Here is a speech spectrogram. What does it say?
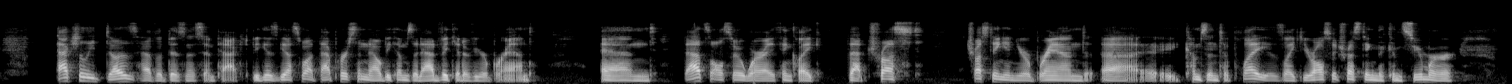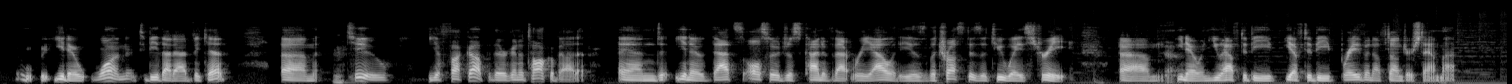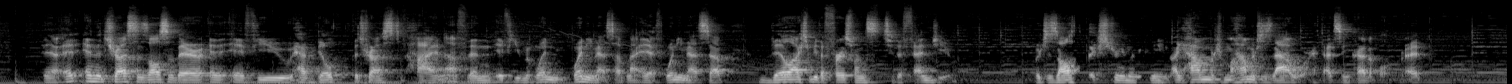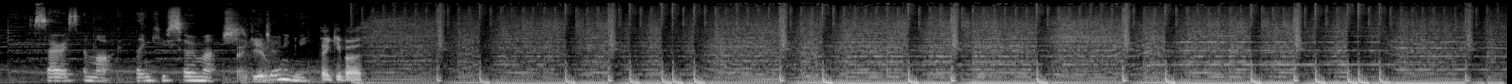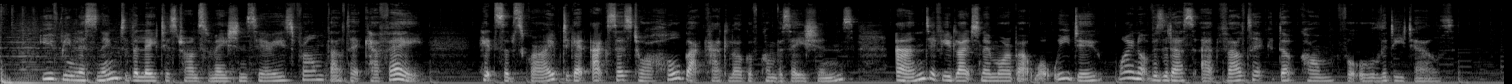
actually does have a business impact because guess what? That person now becomes an advocate of your brand. And that's also where I think like that trust, trusting in your brand uh, comes into play is like you're also trusting the consumer, you know, one, to be that advocate. Um, mm-hmm. Two, you fuck up, they're going to talk about it. And, you know, that's also just kind of that reality is the trust is a two way street. Um, yeah. You know, and you have to be, you have to be brave enough to understand that. Yeah, and the trust is also there if you have built the trust high enough. Then if you when when you mess up, not if when you mess up, they'll actually be the first ones to defend you, which is also extremely like how much how much is that worth? That's incredible, right? Cyrus and Marc, thank you so much thank you. for joining me. Thank you both. You've been listening to the latest transformation series from Valtech Cafe. Hit subscribe to get access to our whole back catalogue of conversations. And if you'd like to know more about what we do, why not visit us at valtech.com for all the details.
